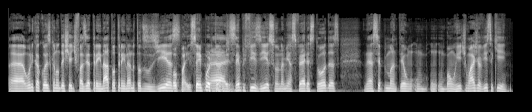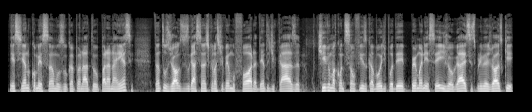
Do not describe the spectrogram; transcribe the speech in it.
É, a única coisa que eu não deixei de fazer é treinar, estou treinando todos os dias. Opa, isso é importante. É, sempre fiz isso nas minhas férias todas né, sempre manter um, um, um, bom ritmo. Haja vista que esse ano começamos o Campeonato Paranaense, tantos jogos desgastantes que nós tivemos fora, dentro de casa, tive uma condição física boa de poder permanecer e jogar esses primeiros jogos que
